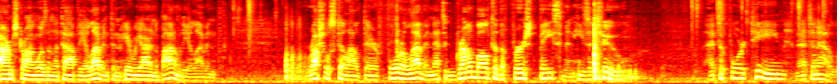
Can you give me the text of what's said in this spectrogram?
Armstrong was in the top of the 11th, and here we are in the bottom of the 11th. Reuschel's still out there, 4-11. That's a ground ball to the first baseman. He's a 2. That's a 14. That's an out.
